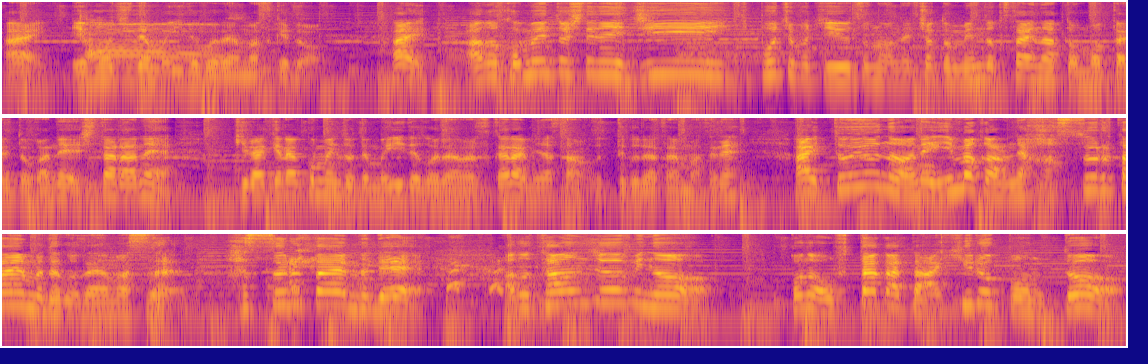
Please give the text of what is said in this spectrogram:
はい、絵文字でもいいでございますけど、はい、あのコメントしてね、G ポチポチ打つのね、ちょっとめんどくさいなと思ったりとかね、したらね、キラキラコメントでもいいでございますから、皆さん打ってくださいませね。はい、というのはね、今からね、ハッスルタイムでございます。ハッスルタイムで、あの誕生日のこのお二方、ヒロポンと、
